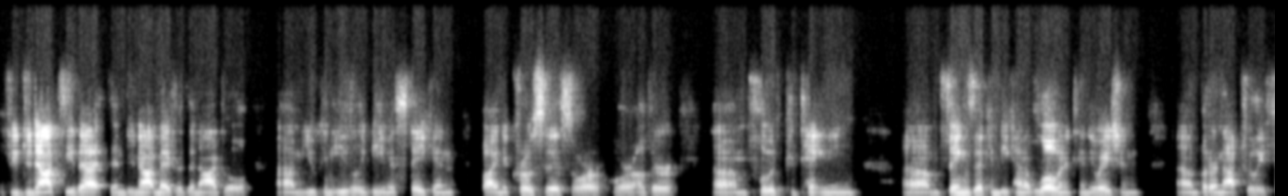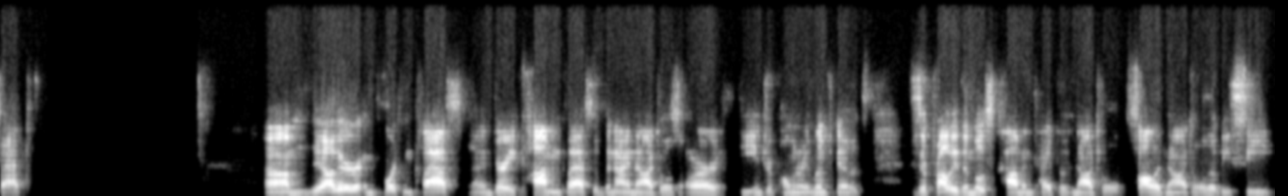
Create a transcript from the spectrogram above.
If you do not see that, then do not measure the nodule. Um, you can easily be mistaken by necrosis or, or other um, fluid containing um, things that can be kind of low in attenuation, um, but are not truly fat. Um, the other important class and very common class of benign nodules are the intrapulmonary lymph nodes. These are probably the most common type of nodule, solid nodule that we see.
